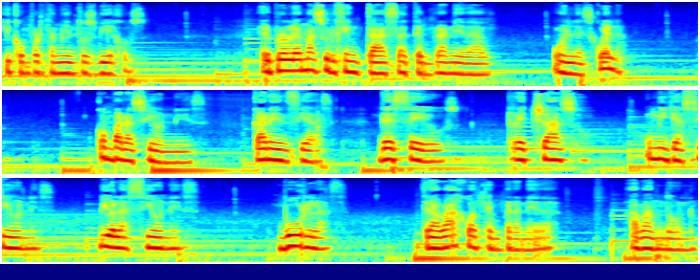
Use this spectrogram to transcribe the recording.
y comportamientos viejos. El problema surge en casa temprana edad o en la escuela. Comparaciones, carencias, deseos, rechazo, humillaciones, violaciones, burlas, trabajo a temprana edad, abandono,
